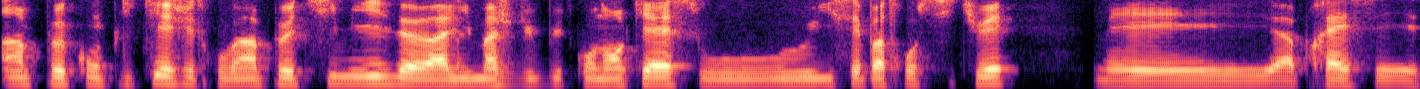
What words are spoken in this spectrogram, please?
un peu compliqué, j'ai trouvé un peu timide à l'image du but qu'on encaisse où il sait pas trop se situer. Mais après, c'est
